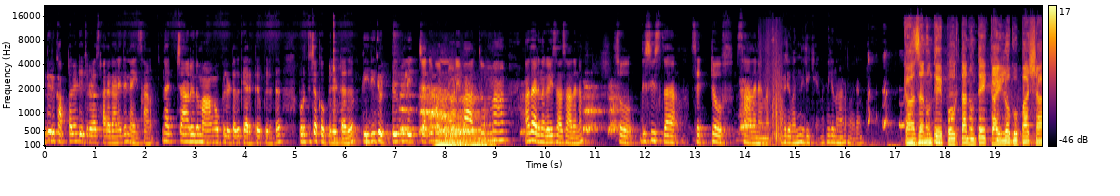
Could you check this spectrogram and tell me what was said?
ഇതൊരു കപ്പലണ്ടി വെച്ചിട്ടുള്ള സാലഡാണ്. ഇത് നൈസാണ്. നച്ചാറ് ഇത് മാങ്ങ ഉപ്പിലിട്ടത് കാരറ്റ് ഉപ്പിലിട്ട് പുറത്തുചക്ക ഉപ്പിലിട്ടത് തിരി ചുട്ട് വിളിച്ചത് പൊന്നോളി പാത്തുമ്മ. അതായിരുന്നു കൈസ് ആ സാധനം. So this is the set of സാധനങ്ങൾ. അവർ വന്നിരിക്കുകയാണ്. എനിക്ക് നാണം വരണം Casa non te porta, non te cai logo pasha.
